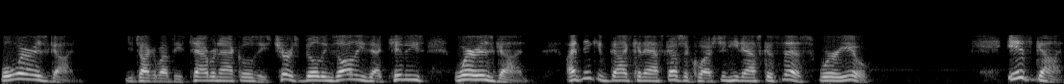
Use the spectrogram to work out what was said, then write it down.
well, where is God? You talk about these tabernacles, these church buildings, all these activities. Where is God? I think if God could ask us a question, he'd ask us this, where are you? If God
